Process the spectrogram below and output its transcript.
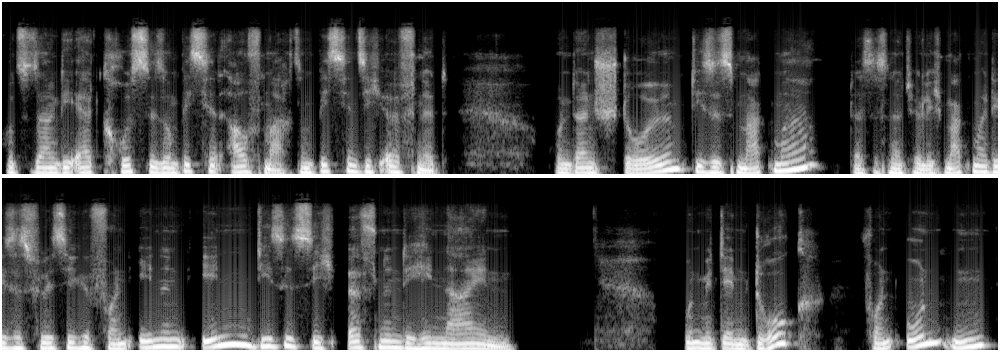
sozusagen die Erdkruste so ein bisschen aufmacht, so ein bisschen sich öffnet. Und dann strömt dieses Magma, das ist natürlich Magma, dieses Flüssige, von innen in dieses sich öffnende hinein. Und mit dem Druck von unten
